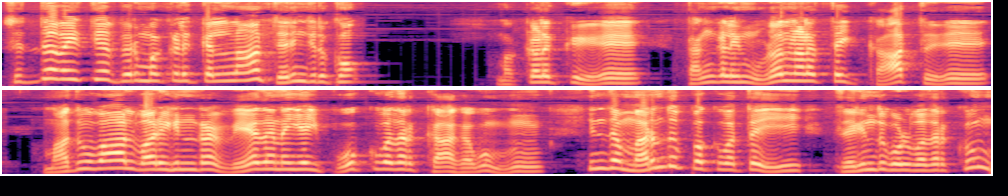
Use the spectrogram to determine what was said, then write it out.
சித்த வைத்திய பெருமக்களுக்கெல்லாம் தெரிஞ்சிருக்கும். மக்களுக்கு தங்களின் உடல் நலத்தை காத்து மதுவால் வருகின்ற வேதனையை போக்குவதற்காகவும் இந்த மருந்து பக்குவத்தை தெரிந்து கொள்வதற்கும்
